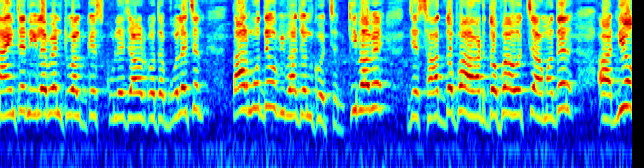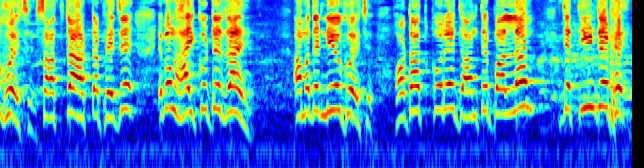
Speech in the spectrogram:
নাইন টেন ইলেভেন টুয়েলভকে স্কুলে যাওয়ার কথা বলেছেন, তার মধ্যেও বিভাজন করছেন। কীভাবে? যে সাত দফা, আট দফা হচ্ছে আমাদের নিয়োগ হয়েছে। সাতটা, আটটা ফেজে এবং হাইকোর্টের রায় আমাদের নিয়োগ হয়েছে। হঠাৎ করে জানতে পারলাম যে তিনটে phase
